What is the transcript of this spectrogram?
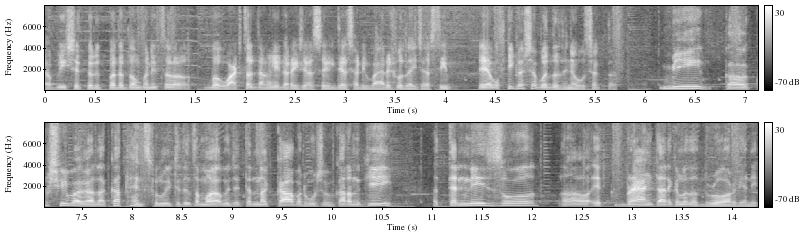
आपली शेतकरी उत्पादक कंपनीचं ब वाटचाल चांगली करायची असेल त्यासाठी बाहेर शोधायचे असतील तर या गोष्टी कशा पद्धतीने होऊ शकतात? मी क- कृषी विभागाला का थँक्सफुल आहे त्याचं म्हणजे त्यांना का बोलू शकतो? कारण की त्यांनी जो एक ब्रँड तयार केला होता धुळ ऑर्गॅनिक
